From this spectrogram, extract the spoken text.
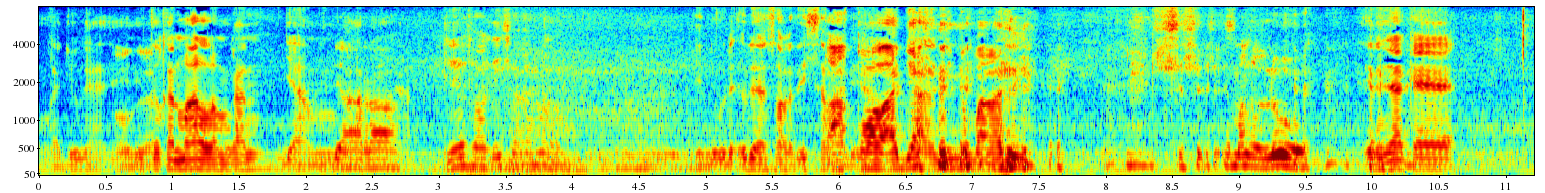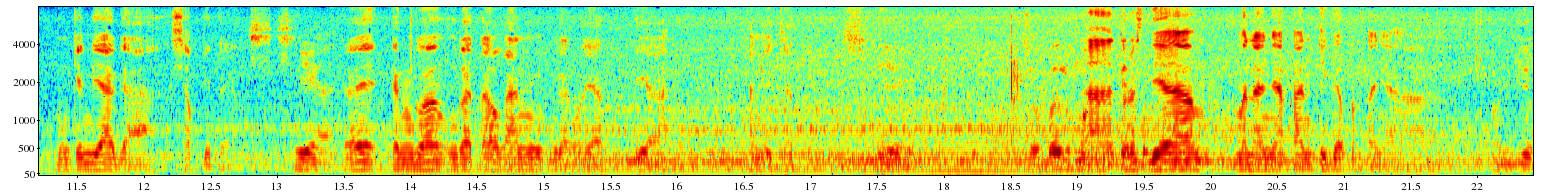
enggak juga sih. Oh, enggak. itu kan malam kan jam Tiara. dia sholat isya kan malam ini udah udah sholat isya. Takol aja anjing kepalanya. Emang lu. ininya kayak mungkin dia agak shock gitu ya Iya. tapi kan gua nggak tahu kan nggak ngeliat dia kan di chat iya coba lu nah terus dia menanyakan tiga pertanyaan anjir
